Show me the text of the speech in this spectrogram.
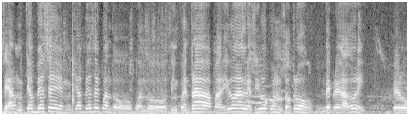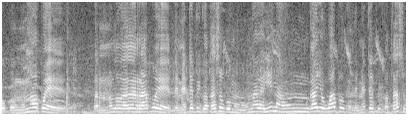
O sea, muchas veces, muchas veces cuando, cuando se encuentra parido agresivo con nosotros depredadores, pero con uno pues, cuando uno lo va a agarrar pues le mete picotazo como una gallina, un gallo guapo que le mete picotazo.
